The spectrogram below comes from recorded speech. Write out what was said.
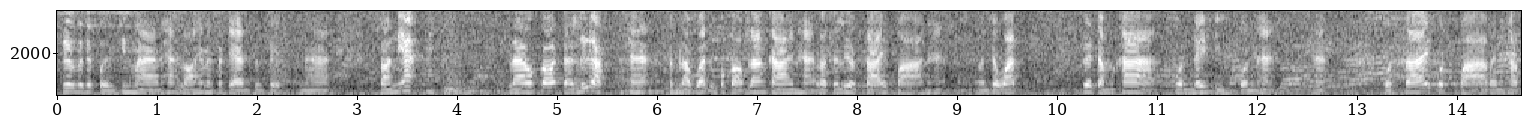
เครื่องก็จะเปิดขึ้นมานะฮะรอให้มันสแกนจนเสร็จนะฮะตอนเนี้ยเราก็จะเลือกนะฮะสำหรับวัดอุปกรณ์ร่างกายนะฮะเราจะเลือกซ้ายขวานะฮะมันจะวัดเพื่อจำค่าคนได้ 4 คนนะฮะนะกดซ้ายกดขวาไปนะครับ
